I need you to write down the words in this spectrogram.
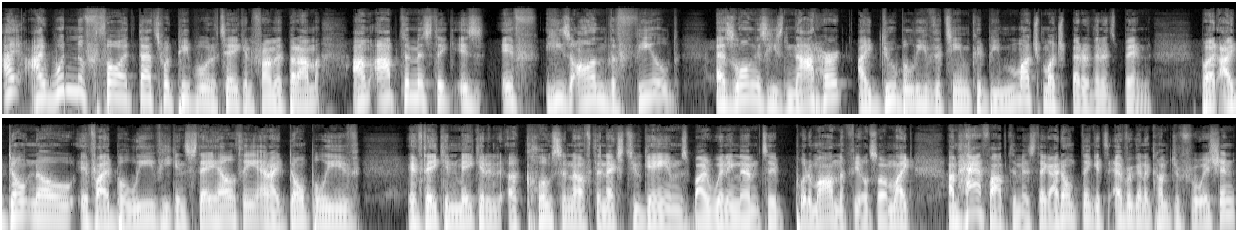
I, I wouldn't have thought that's what people would have taken from it, but I'm I'm optimistic is if he's on the field, as long as he's not hurt, I do believe the team could be much, much better than it's been. But I don't know if I believe he can stay healthy, and I don't believe if they can make it a, a close enough the next two games by winning them to put him on the field. So I'm like, I'm half optimistic. I don't think it's ever going to come to fruition.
